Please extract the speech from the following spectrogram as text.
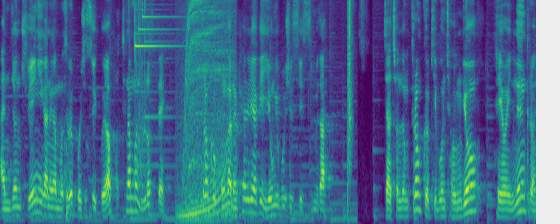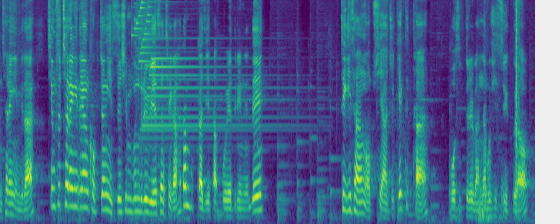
안전 주행이 가능한 모습을 보실 수 있고요. 버튼 한번 눌렀을 때 트렁크 공간을 편리하게 이용해 보실 수 있습니다. 자, 전동 트렁크 기본 적용되어 있는 그런 차량입니다. 침수 차량에 대한 걱정이 있으신 분들을 위해서 제가 하단부까지 다 보여드리는데 특이사항 없이 아주 깨끗한 모습들을 만나보실 수 있고요.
